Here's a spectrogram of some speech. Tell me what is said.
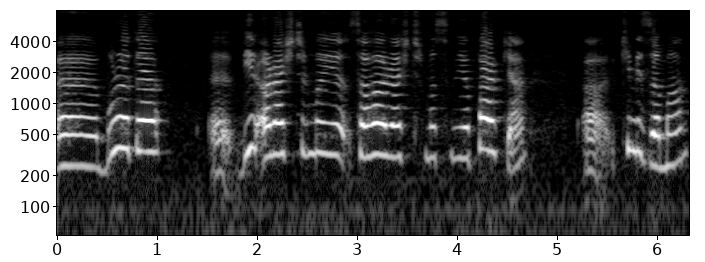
Ee, burada e, bir araştırmayı, saha araştırmasını yaparken e, kimi zaman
